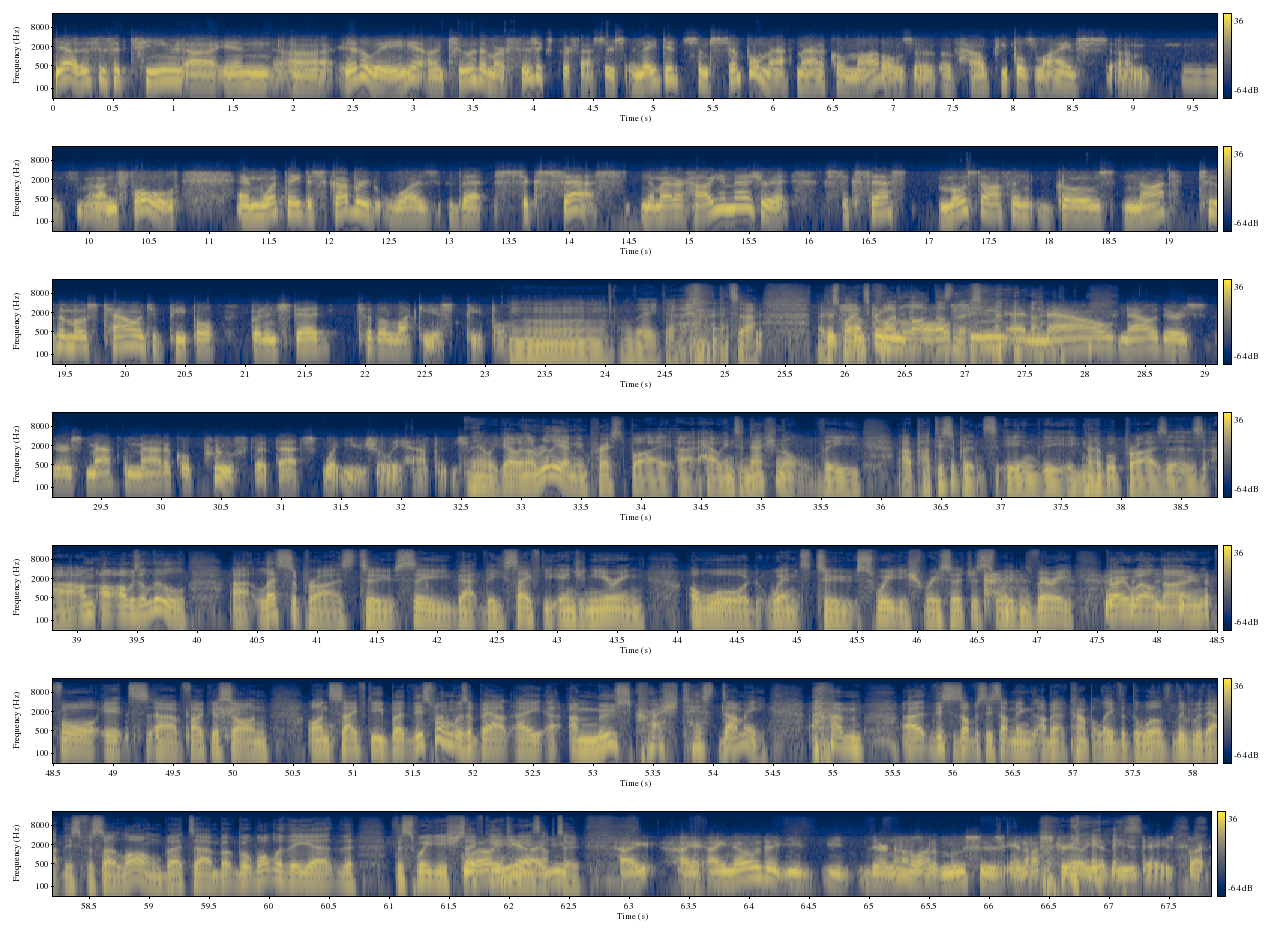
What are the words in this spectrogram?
Yeah, this is a team uh, in uh, Italy. Uh, two of them are physics professors, and they did some simple mathematical models of, of how people's lives um, unfold. And what they discovered was that success, no matter how you measure it, success most often goes not to the most talented people, but instead to the luckiest people. Mm, well, there you go. That's, uh, that explains quite a lot, doesn't it? seen, and now, now there's there's mathematical proof that that's what usually happens. There we go. And I really am impressed by uh, how international the uh, participants in the Ig Nobel prizes are. I'm, i was a little uh, less surprised to see that the Safety Engineering Award went to Swedish researchers. Sweden's very very well known for its uh, focus on on safety, but this one was about a, a moose crash test dummy. Um, uh, this is obviously something I, mean, I, can't believe that the world's lived without this for so long. But um, but but what were the uh, the, the, Swedish safety well, engineers yeah, up you, to? I, I, I know that you, you, there are not a lot of mooses in Australia yes. these days, but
